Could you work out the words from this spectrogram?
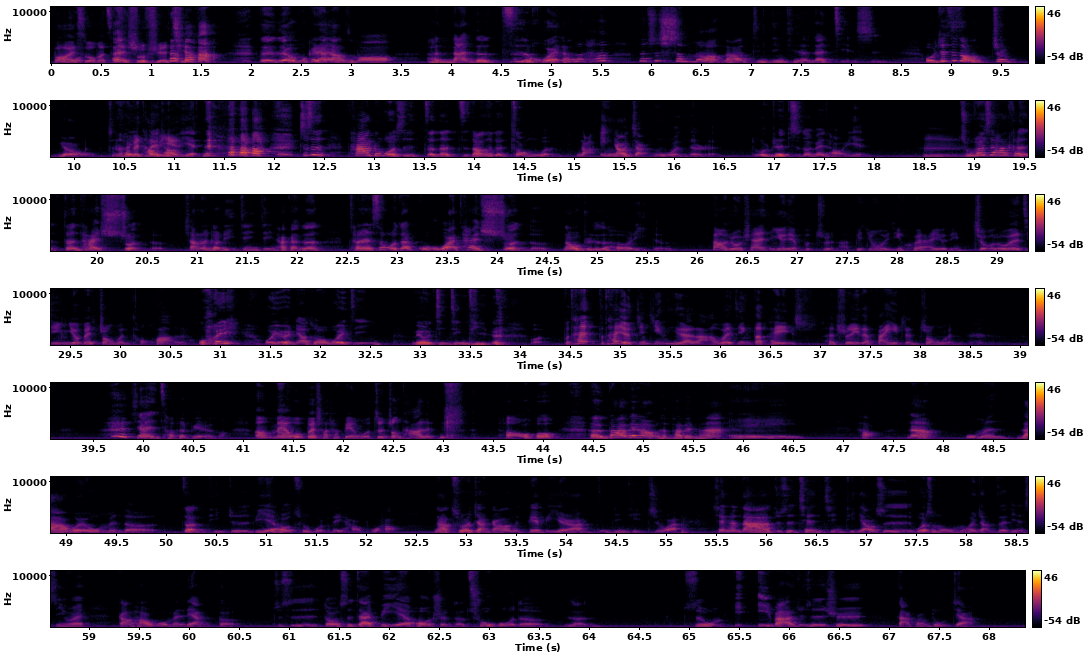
不好意思，我们才疏学浅。对对，我们可能要讲什么很难的智慧，然后说哈那是什么，然后晶晶体的人在解释。我觉得这种就有真的可以会被讨厌讨厌，就是他如果是真的知道那个中文，然后硬要讲英文的人，我觉得值得被讨厌。嗯，除非是他可能真的太顺了，像那个李晶晶，他可能常年生活在国外太顺了，那我觉得是合理的。但我觉得我现在已经有点不准了，毕竟我已经回来有点久了，我已经又被中文同化了。我以我以为你要说我已经没有晶晶体了，我不太不太有晶晶体了啦，我已经都可以很顺利的翻译成中文。现在你嘲笑别人吗？哦，没有，我不会嘲笑别人，我尊重他人。好哦，很怕被骂，很怕被骂。哎、好，那我们拉回我们的正题，就是毕业后出国的好不好？那除了讲刚刚的 gap year 啊、晶晶体之外，先跟大家就是前情提要是为什么我们会讲这点，是因为刚好我们两个就是都是在毕业后选择出国的人，是我们伊伊娃就是去打工度假，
